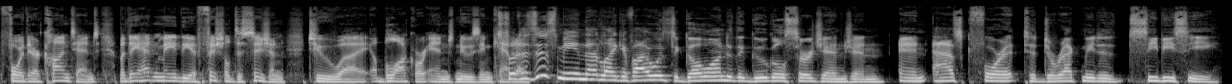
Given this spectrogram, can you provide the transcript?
for their content, but they hadn't made the official decision to uh, block or end news in Canada. So does this mean that like if I was to go onto the Google search engine and ask for it to direct me to CBC,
